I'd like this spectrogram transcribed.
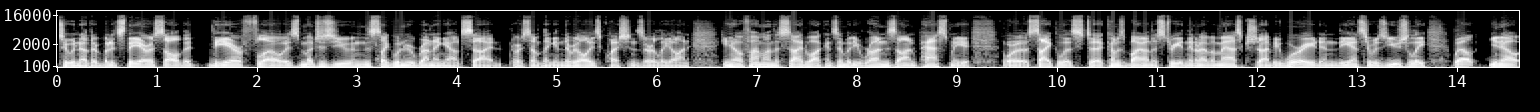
to another. But it's the aerosol that the airflow, as much as you, and it's like when you're running outside or something. And there were all these questions early on. You know, if I'm on the sidewalk and somebody runs on past me, or a cyclist uh, comes by on the street and they don't have a mask, should I be worried? And the answer was usually, well, you know,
